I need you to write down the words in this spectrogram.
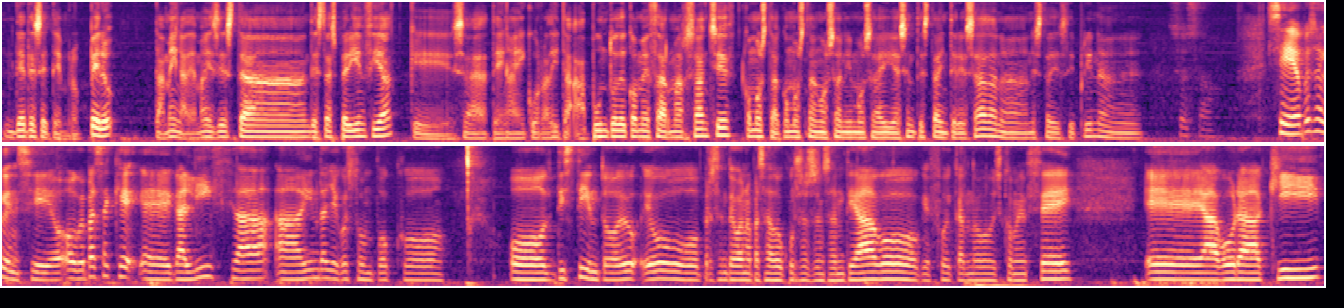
10 de setembro. Pero tamén, ademais desta, desta experiencia, que xa ten aí curradita a punto de comezar Mar Sánchez, como está? Como están os ánimos aí? A xente está interesada na, nesta disciplina? Sosa. Sí, eu penso que en sí. O que pasa é que eh, Galiza aínda lle costa un pouco o distinto. Eu, eu presentei o ano pasado cursos en Santiago, que foi cando os comecei, eh, agora aquí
